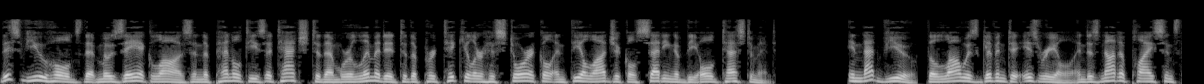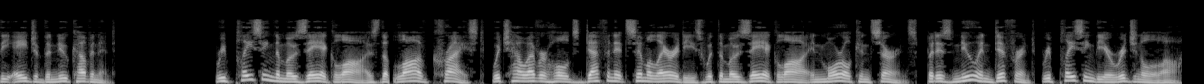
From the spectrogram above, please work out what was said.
this view holds that Mosaic laws and the penalties attached to them were limited to the particular historical and theological setting of the Old Testament. In that view, the law was given to Israel and does not apply since the age of the New Covenant. Replacing the Mosaic Law is the «Law of Christ», which however holds definite similarities with the Mosaic Law in moral concerns, but is new and different, replacing the original law.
